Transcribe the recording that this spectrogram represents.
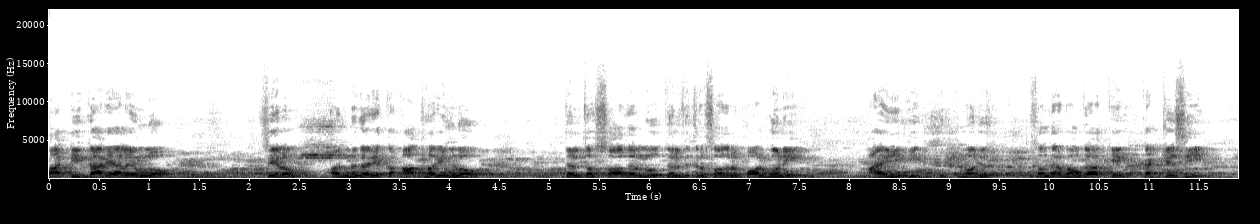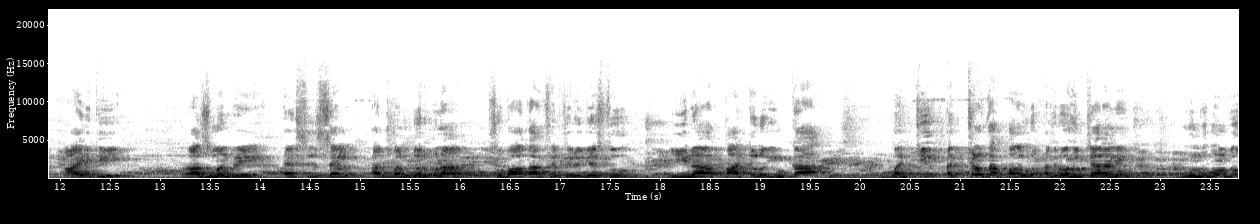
పార్టీ కార్యాలయంలో శీలం అరుణ్ గారి యొక్క ఆధ్వర్యంలో దళిత సోదరులు దళితుల సోదరులు పాల్గొని ఆయనకి పుట్టినరోజు సందర్భంగా కేక్ కట్ చేసి ఆయనకి రాజమండ్రి ఎస్ఎస్ఎల్ అర్బన్ దొరుకున శుభాకాంక్షలు తెలియజేస్తూ ఈయన పార్టీలో ఇంకా మంచి అత్యున్నత పదవులు అధిరోహించాలని ముందు ముందు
